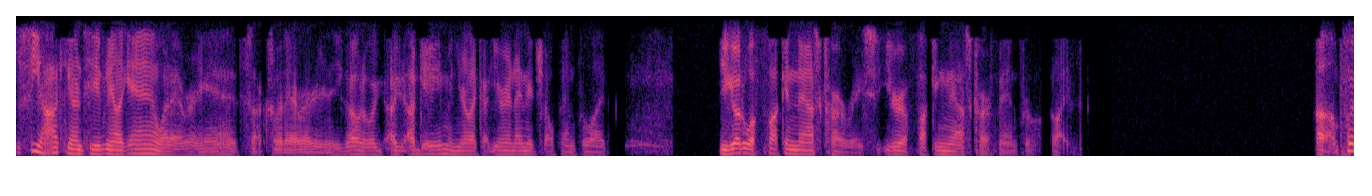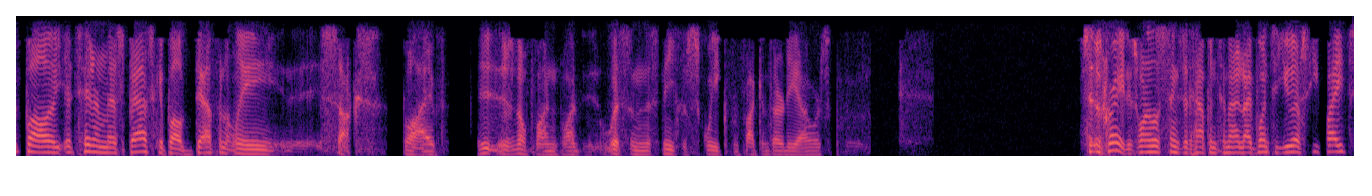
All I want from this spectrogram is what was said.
You see hockey on TV, and you're like, eh, whatever. Yeah, it sucks, whatever. You go to a, a, a game, and you're like, you're an NHL fan for life. You go to a fucking NASCAR race, you're a fucking NASCAR fan for life. Uh, football, it's hit or miss. Basketball definitely sucks live. There's no fun. listening to sneakers squeak for fucking 30 hours. So it was great. It's one of those things that happened tonight. I went to UFC fights,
